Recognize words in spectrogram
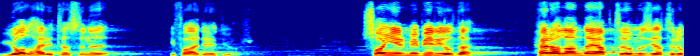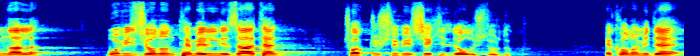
yol haritasını ifade ediyor. Son 21 yılda her alanda yaptığımız yatırımlarla bu vizyonun temelini zaten çok güçlü bir şekilde oluşturduk. Ekonomide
